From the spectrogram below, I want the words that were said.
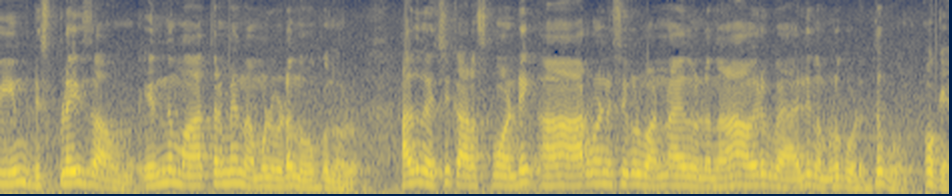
ബീം ഡിസ്പ്ലേസ് ആവുന്നു എന്ന് മാത്രമേ നമ്മളിവിടെ നോക്കുന്നുള്ളൂ. അത് വെച്ച് കറസ്പോണ്ടിങ് ആ ആർ വൺ ഇസികൾ വൺ ആയതുകൊണ്ടാണ് ആ ഒരു വാല്യൂ നമ്മൾ കൊടുത്തു പോകുന്നു ഓക്കെ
